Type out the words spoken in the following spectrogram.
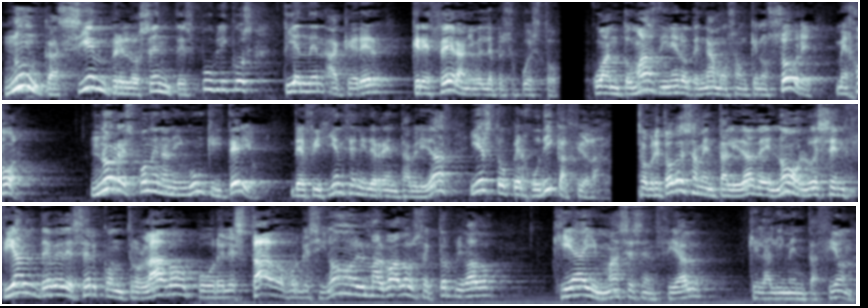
Nunca, siempre los entes públicos tienden a querer crecer a nivel de presupuesto. Cuanto más dinero tengamos, aunque nos sobre, mejor. No responden a ningún criterio de eficiencia ni de rentabilidad y esto perjudica al ciudadano. Sobre todo esa mentalidad de no, lo esencial debe de ser controlado por el Estado, porque si no, el malvado, el sector privado, ¿qué hay más esencial que la alimentación?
